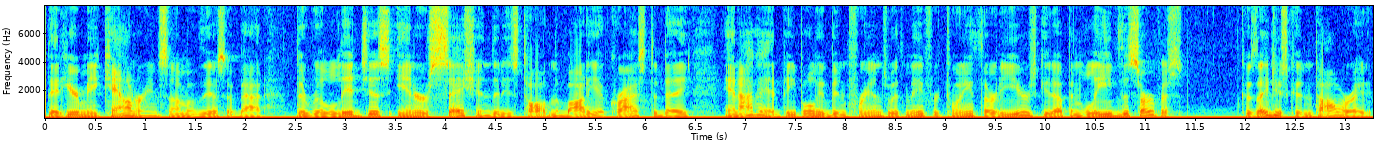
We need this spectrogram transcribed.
that hear me countering some of this about the religious intercession that is taught in the body of Christ today. And I've had people who've been friends with me for 20, 30 years get up and leave the service because they just couldn't tolerate it.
